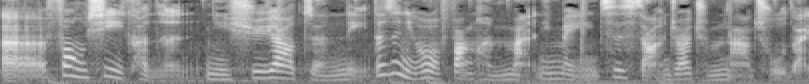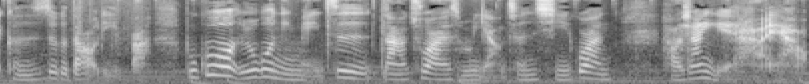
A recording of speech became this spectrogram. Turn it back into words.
呃，缝隙可能你需要整理，但是你如果放很满，你每一次扫你就要全部拿出来，可能是这个道理吧。不过如果你每次拿出来，什么养成习惯，好像也还好。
